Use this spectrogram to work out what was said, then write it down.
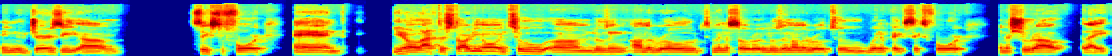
in New Jersey, um, six to four. And you know, after starting 0 2, um, losing on the road to Minnesota, losing on the road to Winnipeg 6 4 in a shootout, like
